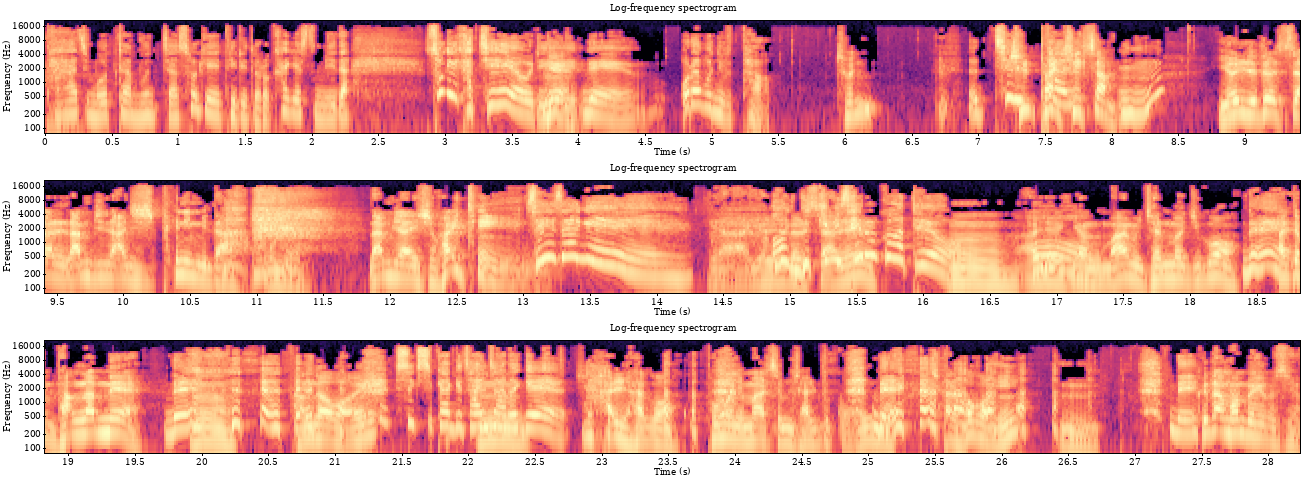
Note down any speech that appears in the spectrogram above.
다 하지 못한 문자 소개해 드리도록 하겠습니다. 소개 같이 해요, 우리. 네. 네. 오라버니부터. 전 7873. 7873. 음? 18살 남진 아저씨 팬입니다. 오늘. 남진 아저씨 화이팅! 세상에. 야, 18살. 어, 느낌이 새로울 것 같아요. 응, 아주 어. 그냥 마음이 젊어지고. 네. 하여튼 반갑네. 네. 응, 반가워. 잉? 씩씩하게 잘 음, 자라게. 잘 하고 부모님 말씀 잘 듣고 공부 네. 잘 하고. 잉? 음. 네. 그 다음 한번 해보세요.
